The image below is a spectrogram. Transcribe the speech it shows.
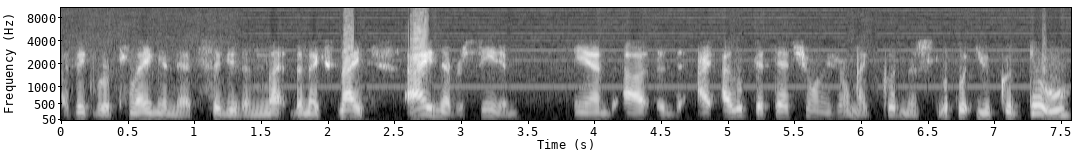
I think we were playing in that city the, the next night. I had never seen him, and uh, I, I looked at that show and I said, "Oh my goodness, look what you could do!"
